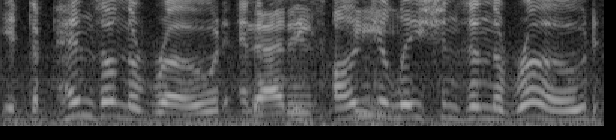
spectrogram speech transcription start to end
It depends on the road, and it's the undulations in the road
